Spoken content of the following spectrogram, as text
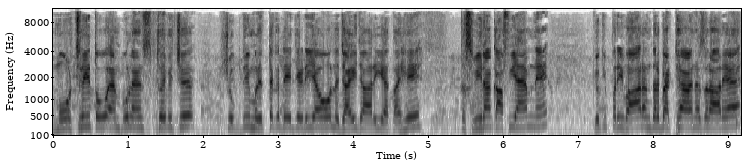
ਮੋਰਚਰੀ ਤੋਂ ਐਂਬੂਲੈਂਸ ਦੇ ਵਿੱਚ ਸ਼ੁਭ ਦੀ ਮ੍ਰਿਤਕ ਦੇ ਜਿਹੜੀ ਆ ਉਹ ਲਿਜਾਈ ਜਾ ਰਹੀ ਹੈ ਤਾਂ ਇਹ ਤਸਵੀਰਾਂ ਕਾਫੀ ਅਹਿਮ ਨੇ ਕਿਉਂਕਿ ਪਰਿਵਾਰ ਅੰਦਰ ਬੈਠਿਆ ਹੋਇਆ ਨਜ਼ਰ ਆ ਰਿਹਾ ਹੈ।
